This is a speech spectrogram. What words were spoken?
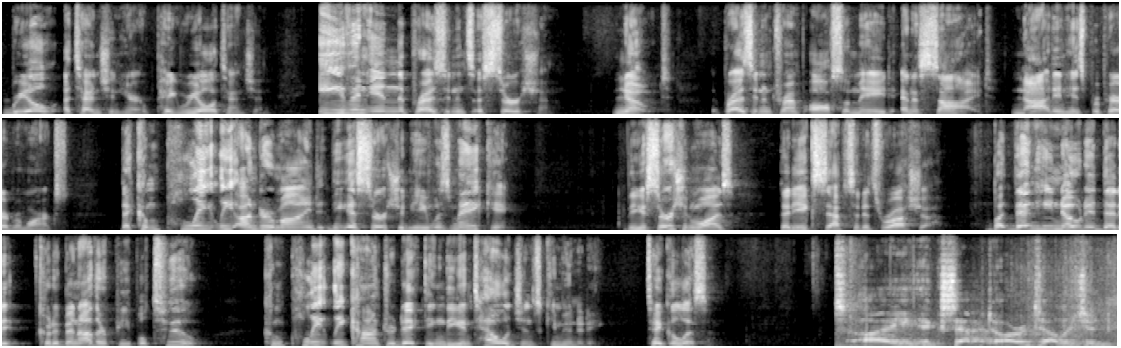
real attention here, pay real attention. Even in the president's assertion, note, President Trump also made an aside, not in his prepared remarks, that completely undermined the assertion he was making. The assertion was that he accepts that it's Russia. But then he noted that it could have been other people too, completely contradicting the intelligence community. Take a listen. I accept our intelligence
